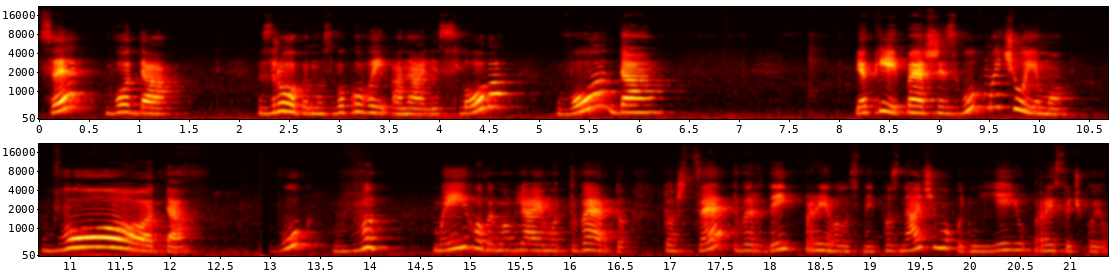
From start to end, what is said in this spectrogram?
це вода. Зробимо звуковий аналіз слова вода. Який перший звук ми чуємо? Вода. Звук В. Ми його вимовляємо твердо. Тож це твердий приголосний. Позначимо однією рисочкою.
